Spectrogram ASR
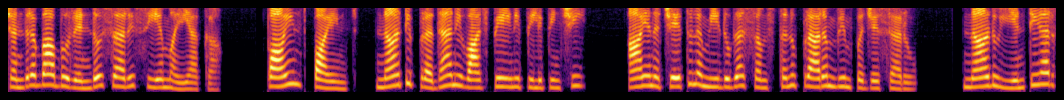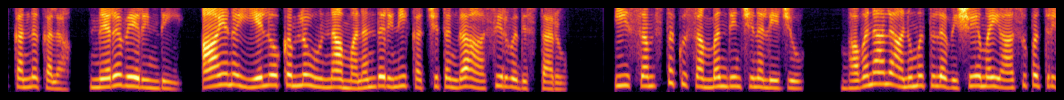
చంద్రబాబు రెండోసారి సీఎం అయ్యాక పాయింట్ పాయింట్ నాటి ప్రధాని వాజ్పేయిని పిలిపించి ఆయన చేతుల మీదుగా సంస్థను ప్రారంభింపజేశారు. నాడు ఎన్టీఆర్ కన్న కల నెరవేరింది. ఆయన ఏ లోకంలో ఉన్నా మనందరినీ ఖచ్చితంగా ఆశీర్వదిస్తారు. ఈ సంస్థకు సంబంధించిన లీజు భవనాల అనుమతుల విషయమై ఆసుపత్రి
